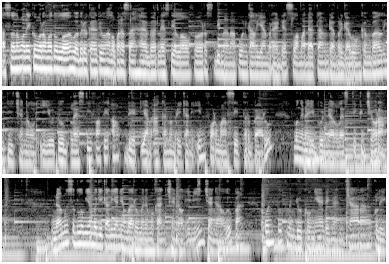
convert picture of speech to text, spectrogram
Assalamualaikum warahmatullahi wabarakatuh. Halo para sahabat Lesti Lovers Di mana pun kalian berada Selamat datang dan bergabung kembali di channel Youtube Lesti Fatih Update Yang akan memberikan informasi terbaru Mengenai Bunda Lesti Kejora. Namun sebelumnya bagi kalian yang baru menemukan channel ini Jangan lupa untuk mendukungnya dengan cara klik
